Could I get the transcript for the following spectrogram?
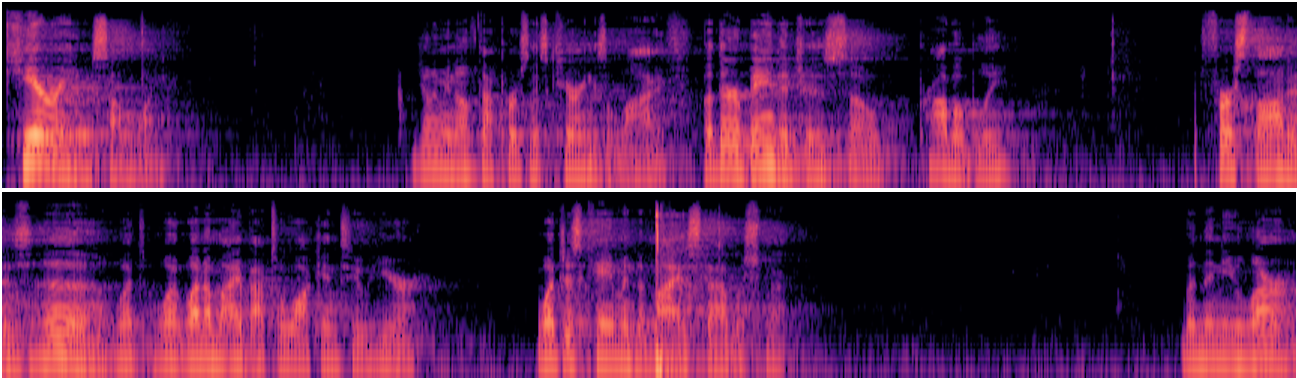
carrying someone. You don't even know if that person is carrying is alive. But there are bandages, so probably. At first thought is, what, what, what am I about to walk into here? What just came into my establishment? But then you learn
